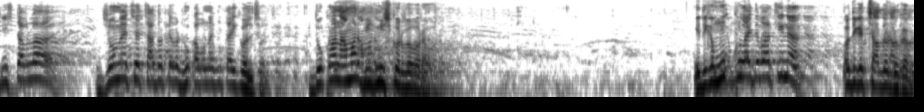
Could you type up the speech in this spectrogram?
ডিস্টার্ব লয় জমেছে চাদরটাকে ঢুকাবো নাকি তাই করছে। দোকান আমার বিজনেস করবে ওরা। এদিকে মুখ খোলাইতে পারছি না, ওদিকে চাদর ঢুকাবে।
